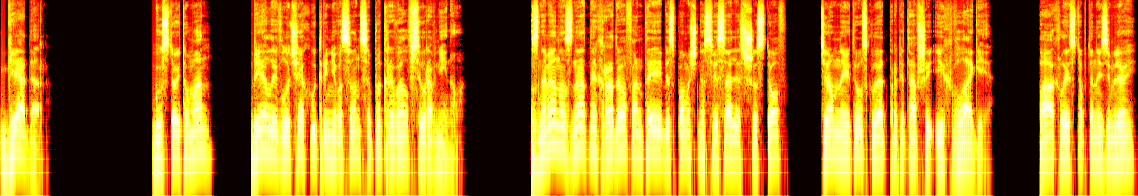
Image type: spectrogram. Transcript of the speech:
Гедар. Густой туман, белый в лучах утреннего солнца, покрывал всю равнину. Знамена знатных родов Антеи беспомощно свисали с шестов, темные и тусклые от пропитавшей их влаги. Пахло истоптанной землей,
